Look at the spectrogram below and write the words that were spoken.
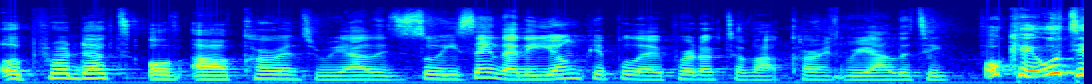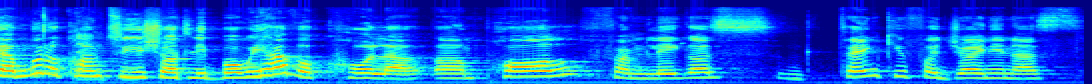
a product of our current reality. So he's saying that the young people are a product of our current reality. Okay, Uti, I'm going to come to you shortly, but we have a caller, um, Paul from Lagos. Thank you for joining us.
